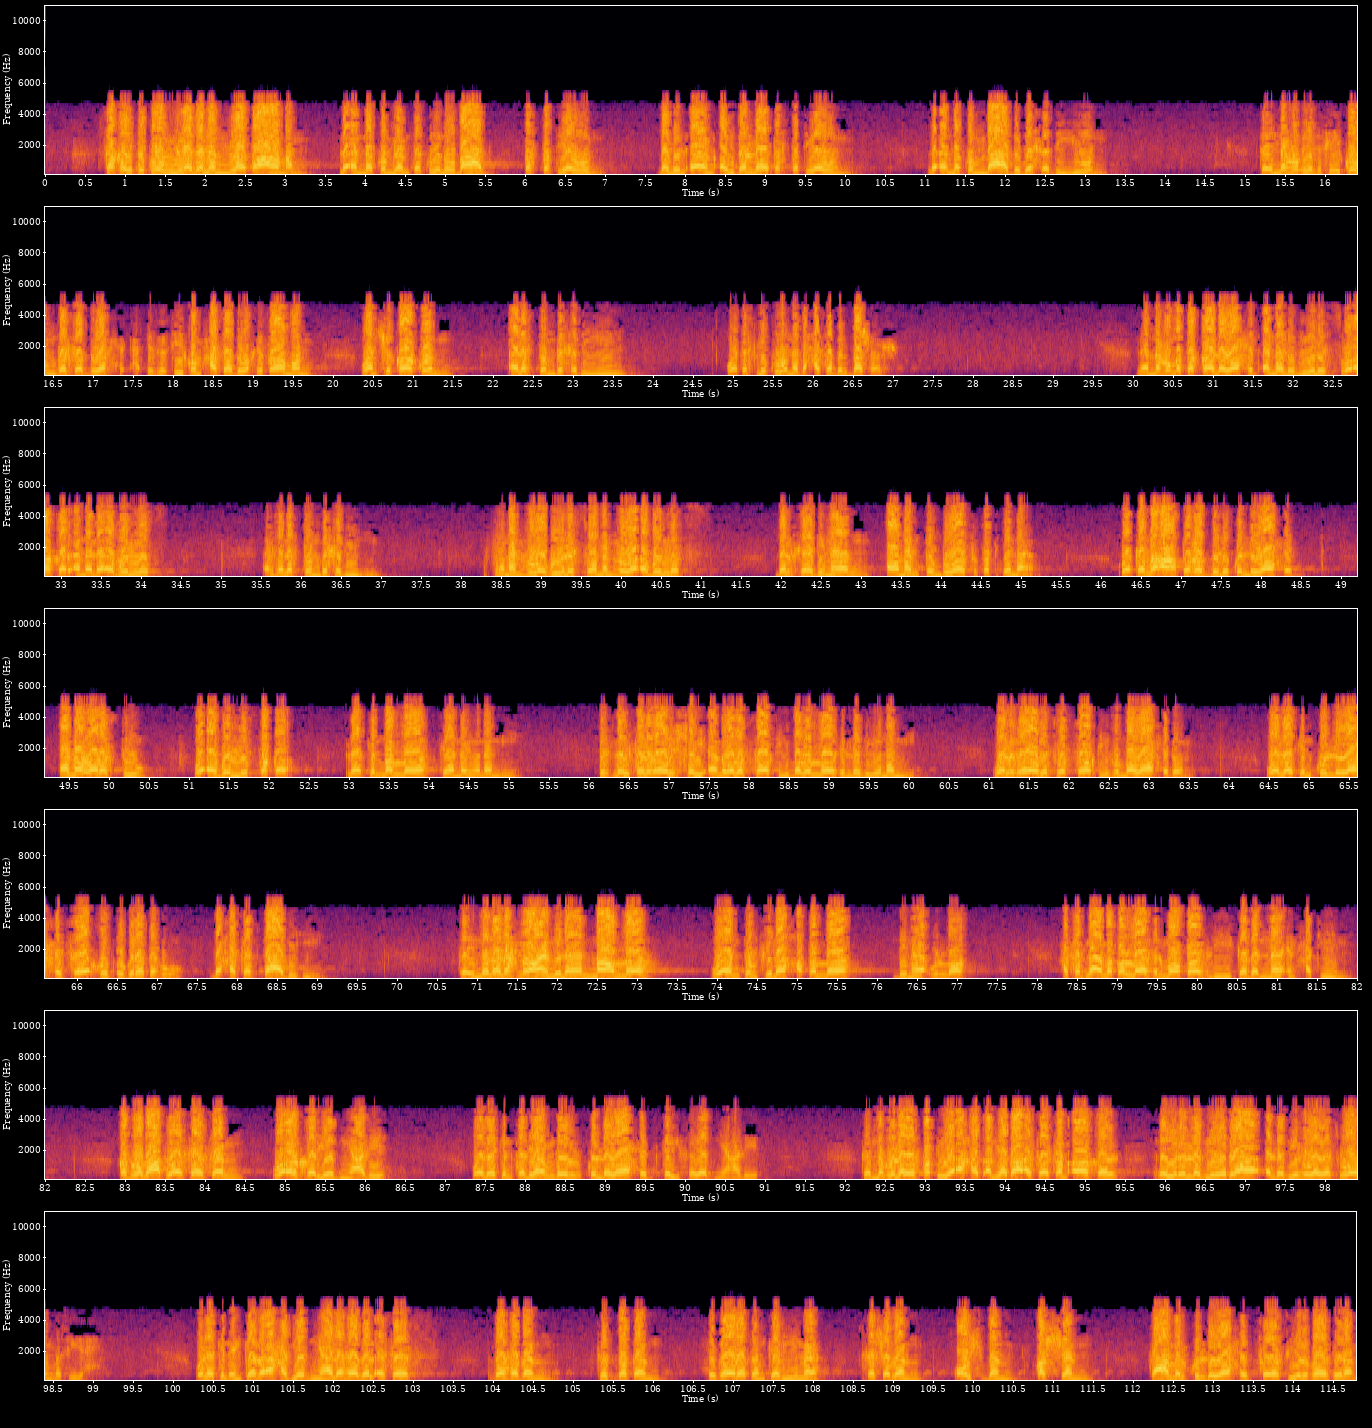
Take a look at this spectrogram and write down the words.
سقيتكم لبنا لا طعاما لأنكم لم تكونوا بعد تستطيعون بل الآن أيضا لا تستطيعون لأنكم بعد جسديون. فإنه إذ فيكم جسد وح... إذ فيكم حسد وخصام وانشقاق ألستم جسديين وتسلكون بحسب البشر. لأنه متى قال واحد أنا لبولس وآخر أنا لأبولس افلستم جسديين؟ فمن هو بولس ومن هو أبولس؟ بل خادمان آمنتم بواسطتنا وكما أعطى الرب لكل واحد أنا غرست وابولس سقى لكن الله كان ينمي إذ ليس الغارس شيئا ولا الساقي بل الله الذي ينمي والغارس والساقي هما واحد ولكن كل واحد سيأخذ أجرته بحسب تعبه. فإننا نحن عاملان مع الله وأنتم فلاحة الله بناء الله. حسب نعمة الله المعطاه لي كبناء حكيم. قد وضعت أساسا وآخر يبني عليه ولكن فلينظر كل واحد كيف يبني عليه. كأنه لا يستطيع أحد أن يضع أساسا آخر غير الذي وضع الذي هو يسوع المسيح. ولكن إن كان أحد يبني على هذا الأساس ذهبا فضة حجارة كريمة خشبا عشبا قشا. كعمل كل واحد سيصير ظاهرا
